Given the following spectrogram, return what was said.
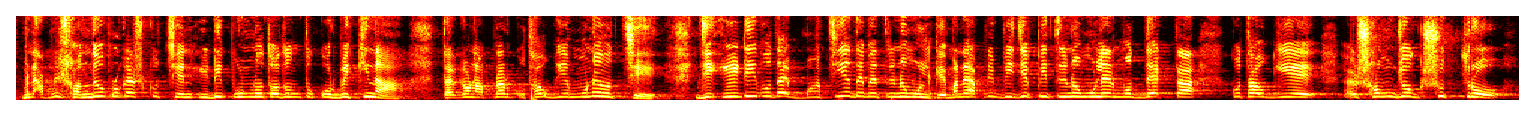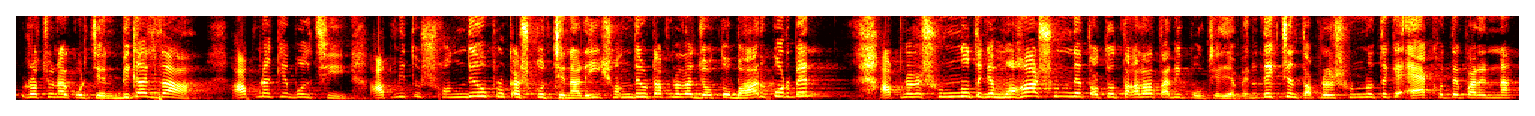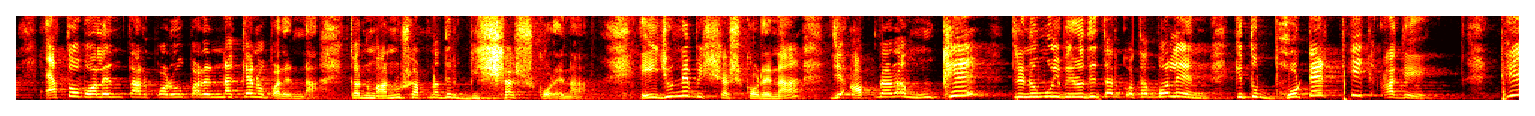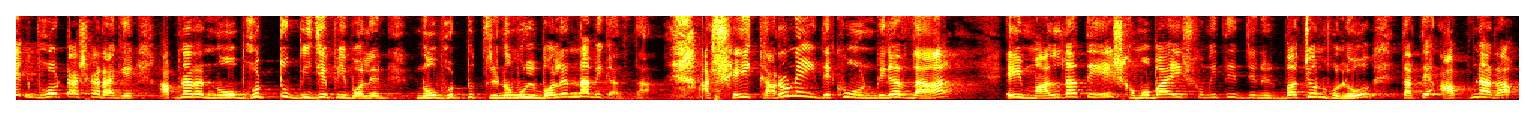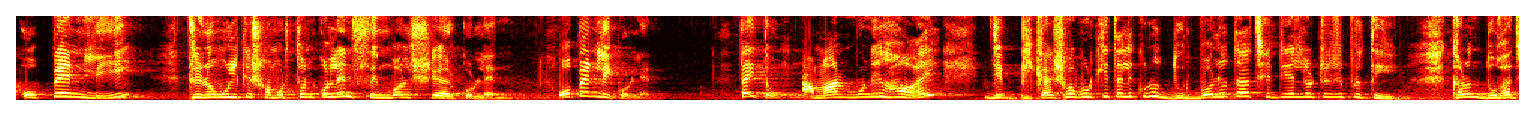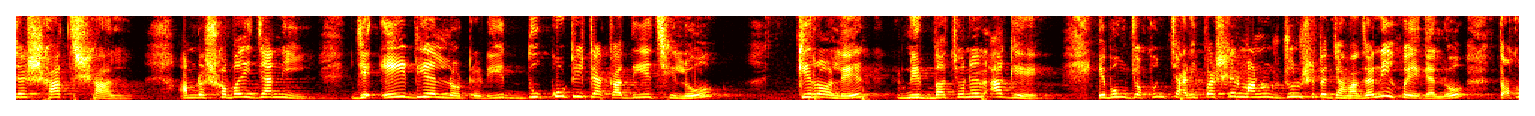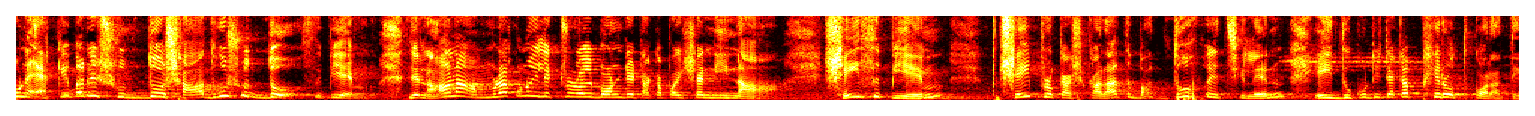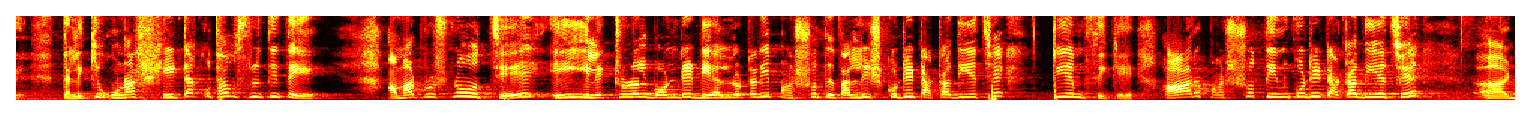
মানে আপনি সন্দেহ প্রকাশ করছেন ইডি পূর্ণ তদন্ত করবে কি না তার কারণ আপনার কোথাও গিয়ে মনে হচ্ছে যে ইডি বোধহয় বাঁচিয়ে দেবে তৃণমূলকে। মানে আপনি বিজেপি তৃণমূলের মধ্যে একটা কোথাও গিয়ে সংযোগ সূত্র রচনা করছেন। বিকাশ দা আপনাকে বলছি, আপনি তো সন্দেহ প্রকাশ করছেন। আর এই সন্দেহটা আপনারা যতবার করবেন আপনারা শূন্য থেকে মহাশূন্যে তত তাড়াতাড়ি পৌঁছে যাবেন। দেখছেন তো, আপনারা শূন্য থেকে এক হতে পারেন না। এত বলেন, তারপরেও পারেন না, কেন পারেন না? কারণ মানুষ আপনাদের বিশ্বাস করে না। এই জন্যে বিশ্বাস করে না যে আপনারা মুখে তৃণমূল বিরোধিতার কথা বলেন, কিন্তু ভোটের ঠিক আগে, ঠিক ভোট আসার আগে আপনারা নো ভোট টু বিজেপি বলেন, নো ভোট টু তৃণমূল বলেন না বিকাশ দা। আর সেই কারণেই দেখুন বিকাশ দা এই মালদাতে সমবায় সমিতির যে নির্বাচন হলো, তাতে আপনারা ওপেনলি তৃণমূলকে সমর্থন করলেন সিম্বল শেয়ার করলেন ওপেনলি করলেন। তাই তো? আমার মনে হয় যে বিকাশবাবুর কি তাহলে কোনো দুর্বলতা আছে ডিএল লটারির প্রতি? কারণ দু হাজার সাত সাল আমরা সবাই জানি যে এই ডিএল লটারি দু কোটি টাকা দিয়েছিল কেরলের নির্বাচনের আগে এবং যখন চারিপাশের মানুষজন সেটা জানাজানি হয়ে গেল, তখন একেবারে শুদ্ধ, সাধু শুদ্ধ সিপিএম যে, না না, আমরা কোনো ইলেকট্রাল বন্ডে টাকা পয়সা নিই না। সেই সিপিএম সেই প্রকাশ কারাত বাধ্য হয়েছিলেন এই দু কোটি টাকা ফেরত করাতে। তাহলে কি ওনার সেইটা কোথাও স্মৃতিতে? আমার প্রশ্ন হচ্ছে, এই ইলেকট্রাল বন্ডে ডিয়াল লটারি পাঁচশো তেতাল্লিশ কোটি টাকা দিয়েছে টিএমসিকে, আর পাঁচশো তিন কোটি টাকা দিয়েছে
